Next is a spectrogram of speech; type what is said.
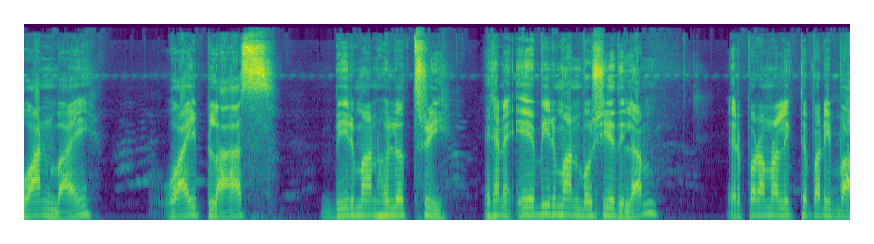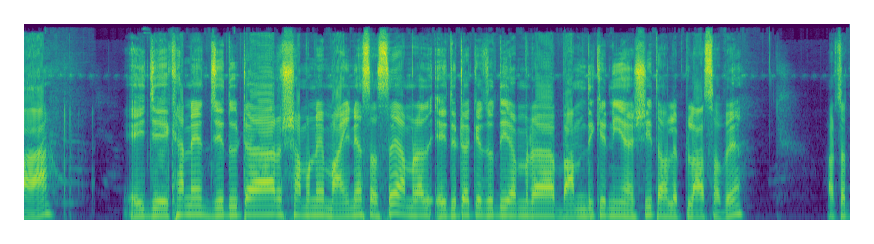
one by Y plus বির মান হলো থ্রি। এখানে এ বির মান বসিয়ে দিলাম। এরপর আমরা লিখতে পারি বা। এই যে এখানে যে দুইটার সামনে মাইনাস আছে, আমরা এই দুটাকে যদি আমরা বাম দিকে নিয়ে আসি, তাহলে প্লাস হবে। অর্থাৎ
